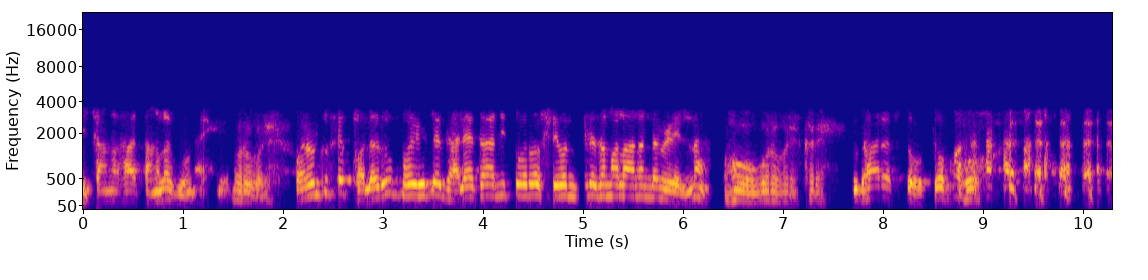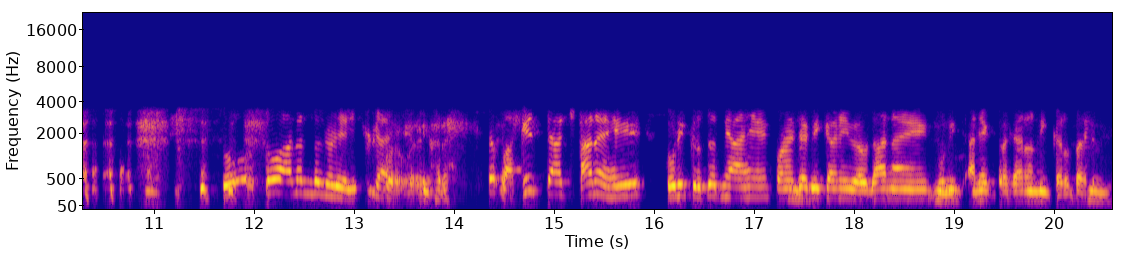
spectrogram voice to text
चांगला हा चांगला गुण आहे. बरोबर परंतु ते फलरूप बघितलं झाल्याचा आणि तो रस सेवन केल्याचा मला आनंद मिळेल ना. हो बरोबर आहे खरं. सुधार असतो तो. हो. तो तो आनंद मिळेल काय? बरोबर आहे खरं आहे. तर बाकी त्या छान आहे कोणी कृतज्ञ आहे कोणाच्या ठिकाणी व्यवधान आहे कोणी अनेक प्रकारांनी करत आहे.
